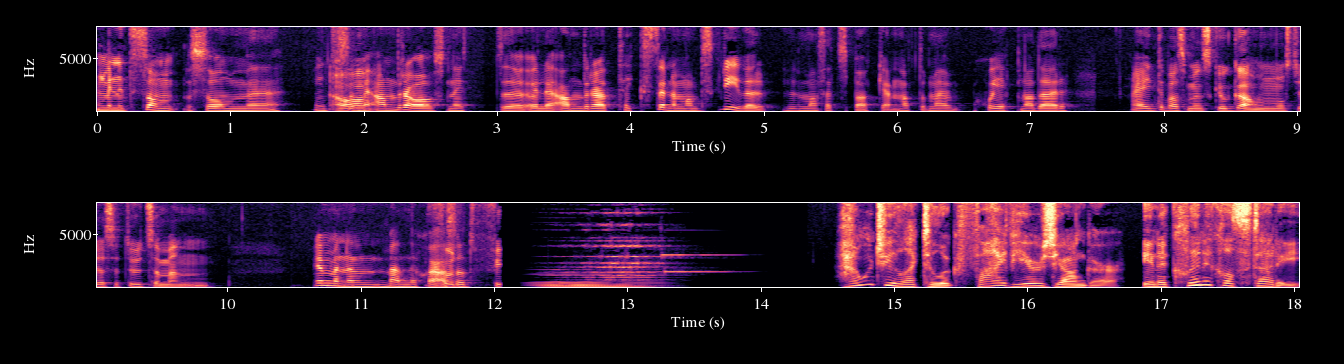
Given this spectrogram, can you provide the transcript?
Men inte som, som, eh, inte Ja. som i andra avsnitt eh, eller andra texter när man beskriver hur man sett spöken. Att de är skepnader. Nej, inte bara som en skugga, hon måste ju ha sett ut som en Ja men en människa. Alltså, How would you like to look five years younger? In a clinical study,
